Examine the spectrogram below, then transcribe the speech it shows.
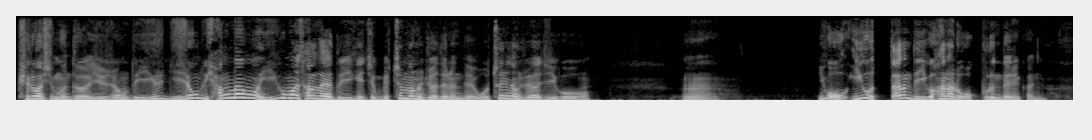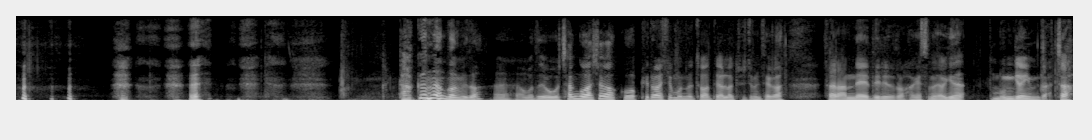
필요하신 분들 이 정도 이, 이 정도 향나무 이거만 살라 해도 이게 지금 몇 천만 원 줘야 되는데 5천 이상 줘야지 이거. 어. 이거 어- 이거 다른데 이거 하나로 억 부른다니까요. 예? 다 끝난 겁니다. 예, 아무튼 요거 참고하셔갖고 필요하신 분들 저한테 연락 주시면 제가 잘 안내해 드리도록 하겠습니다. 여기는 문경입니다. 자,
